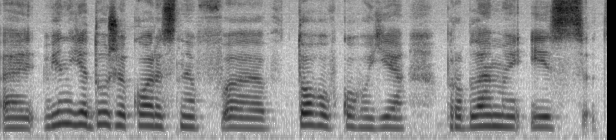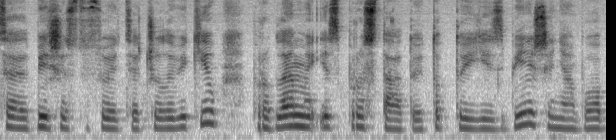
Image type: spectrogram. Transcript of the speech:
Е, Він є дуже корисний в, е, того, в кого є проблеми із це більше стосується чоловіків, проблеми із простатою, тобто її збільшення або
